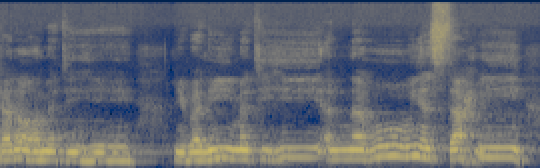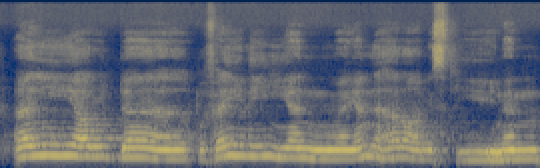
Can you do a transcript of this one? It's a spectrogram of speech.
كرامته لوليمته أنه يستحي أن يرد طفيليا وينهر مسكينا.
